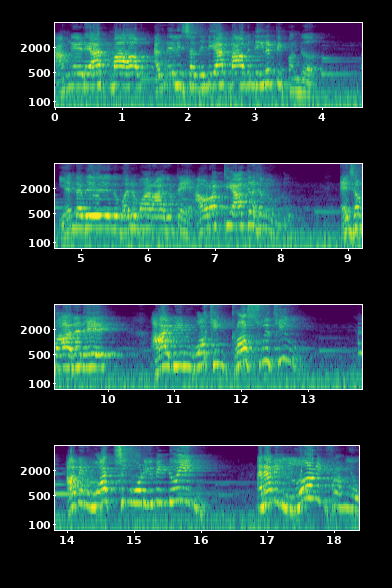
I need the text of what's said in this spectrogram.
അങ്ങയുടെ ആത്മാവ് അതിന് എലിസ നിന്റെ ആത്മാവിന്റെ ഇരട്ടി പങ്ക് എന്റെ പേര് വരുമാറാകട്ടെ അവർ ഒറ്റ ആഗ്രഹമേ ഉള്ളൂ. യജമാനനെ I been walking close with you. I've been watching what you've been doing. And I've been learning from you.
